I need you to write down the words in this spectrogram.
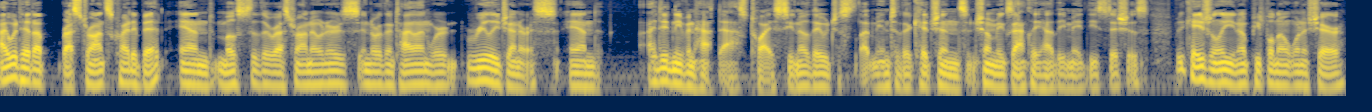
I would hit up restaurants quite a bit, and most of the restaurant owners in northern Thailand were really generous, and I didn't even have to ask twice. You know, they would just let me into their kitchens and show me exactly how they made these dishes. But occasionally, you know, people don't want to share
